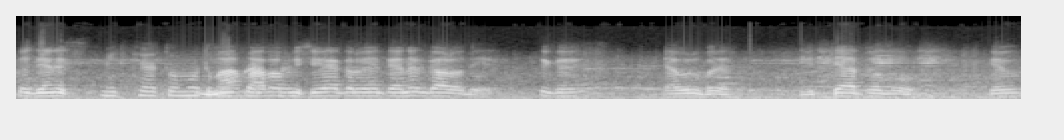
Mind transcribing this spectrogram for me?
તો જેને મા મા બાપની સેવા કરો તેને જ ગાળો દે. શું કહે અવળું ફરે મિથ્યાત્વ મોહ કેવું?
